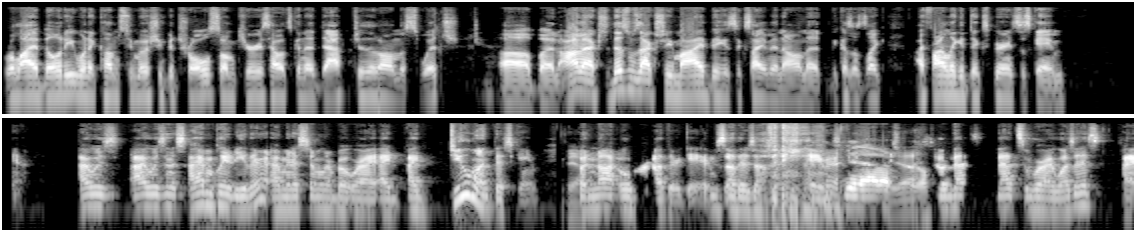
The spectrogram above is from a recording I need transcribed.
reliability when it comes to motion control, so I'm curious how it's going to adapt to it on the Switch. Uh, but I'm actually this was actually my biggest excitement on it because it's like I finally get to experience this game. Yeah, I was I was in a, I haven't played it either. I'm in a similar boat where I I, I do want this game, yeah. but not over other games, others other games. Yeah, that's Yeah. true. so that's that's where I was. And it's I,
